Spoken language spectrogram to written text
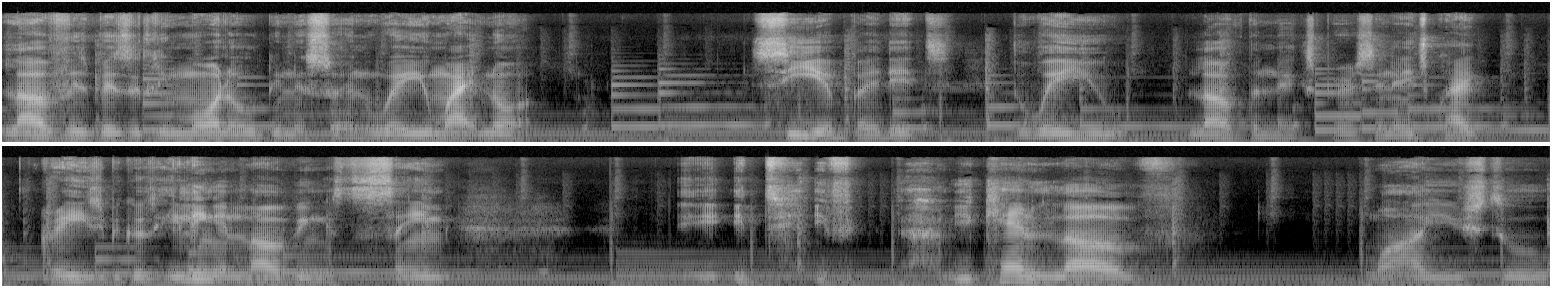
love is basically modeled in a certain way. You might not see it but it's the way you love the next person. And it's quite crazy because healing and loving is the same. It, if you can love while you're still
